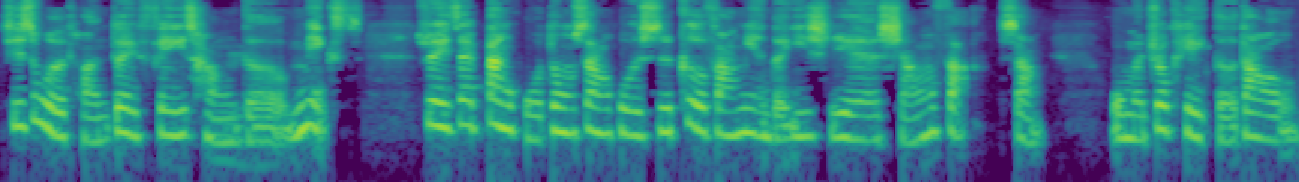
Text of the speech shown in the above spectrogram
其实我的团队非常的 mix，所以在办活动上或者是各方面的一些想法上，我们就可以得到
